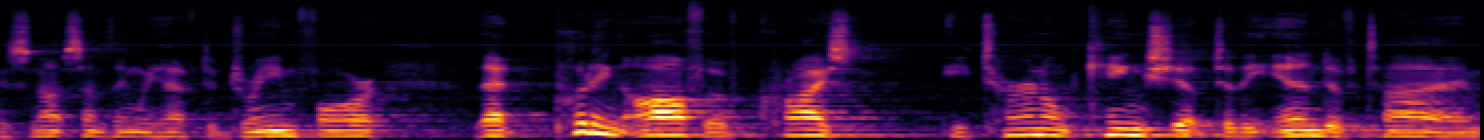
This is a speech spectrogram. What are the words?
it's not something we have to dream for. That putting off of Christ's eternal kingship to the end of time,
